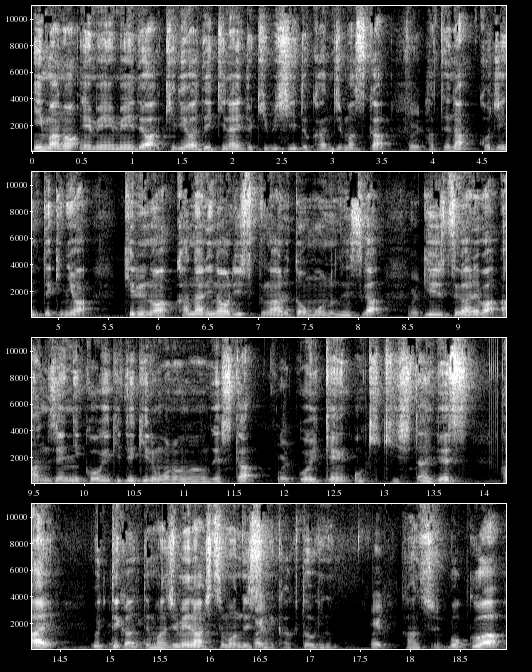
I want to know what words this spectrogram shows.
今の MMA では蹴りはできないと厳しいと感じますか、はてな個人的には蹴るのはかなりのリスクがあると思うのですが、はい。技術があれば安全に攻撃できるものなのですか、はい。ご意見お聞きしたいです。はい、打って変わって真面目な質問ですね、はい。格闘技にはい。関する。僕は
